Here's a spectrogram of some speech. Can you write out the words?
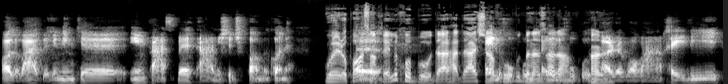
حالا بعد ببینیم که این فصل بهتر میشه چیکار می‌کنه. رو پاس خیلی خوب بود. در حد اشرف خوب بود به نظرم. بود. آره. آره واقعا خیلی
